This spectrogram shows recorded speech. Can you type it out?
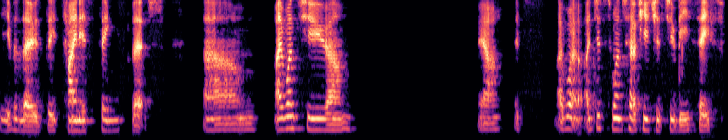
even though the tiniest things but um, i want to um, yeah it's i want i just want her future to be safe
